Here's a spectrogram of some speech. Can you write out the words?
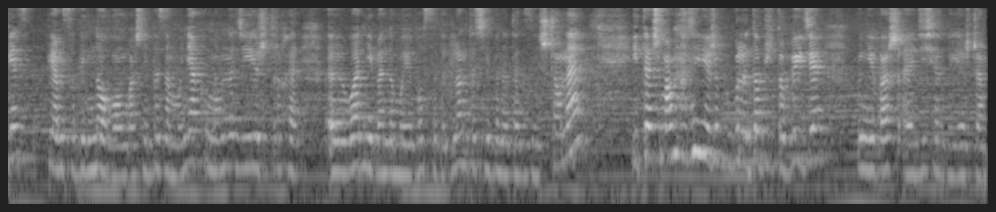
więc kupiłam sobie nową właśnie bez amoniaku. Mam nadzieję, że trochę e, ładniej będą moje włosy wyglądać, nie będą tak zniszczone. I też mam nadzieję, że w ogóle dobrze to wyjdzie, ponieważ dzisiaj wyjeżdżam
